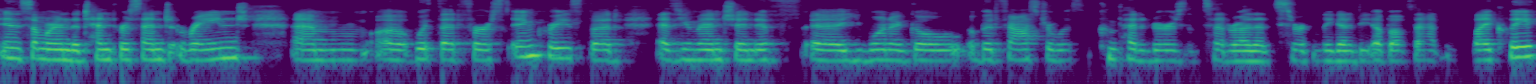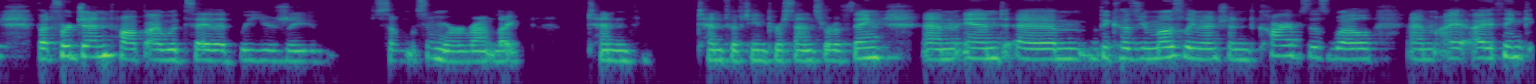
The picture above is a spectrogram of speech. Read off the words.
in somewhere in the 10% range um, uh, with that first increase. But as you mentioned, if uh, you want to go a bit faster with competitors, etc., that's certainly going to be above that likely. But for Gen Pop, I would say that we usually some, somewhere around like 10 10 15% sort of thing. Um, and um, because you mostly mentioned carbs as well um, I, I think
